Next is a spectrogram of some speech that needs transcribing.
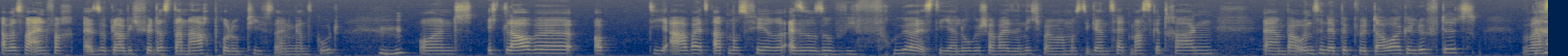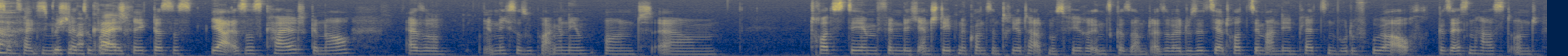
Aber es war einfach, also glaube ich, für das danach produktiv sein ganz gut. Mhm. Und ich glaube, ob die Arbeitsatmosphäre, also so wie früher ist die ja logischerweise nicht, weil man muss die ganze Zeit Maske tragen. Ähm, bei uns in der BIP wird Dauer gelüftet, was jetzt halt nicht dazu beiträgt, dass es, ja, es ist kalt, genau. Also nicht so super angenehm. Und ähm, trotzdem, finde ich, entsteht eine konzentrierte Atmosphäre insgesamt. Also weil du sitzt ja trotzdem an den Plätzen, wo du früher auch gesessen hast und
